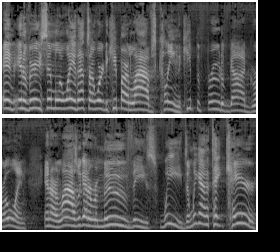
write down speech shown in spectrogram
And in a very similar way, that's our work to keep our lives clean, to keep the fruit of God growing in our lives, we got to remove these weeds and we got to take care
